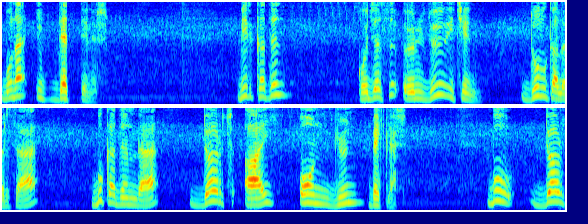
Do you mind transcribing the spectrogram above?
Buna iddet denir. Bir kadın kocası öldüğü için dul kalırsa bu kadın da 4 ay 10 gün bekler. Bu 4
